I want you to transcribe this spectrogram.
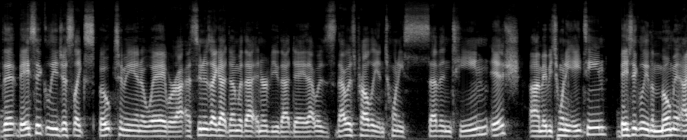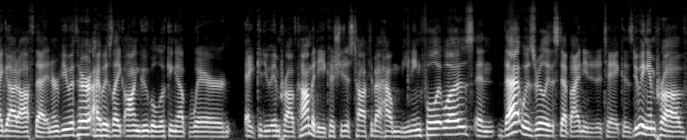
that basically just like spoke to me in a way where I, as soon as I got done with that interview that day, that was that was probably in 2017 ish, uh, maybe 2018. Basically, the moment I got off that interview with her, I was like on Google looking up where I could do improv comedy because she just talked about how meaningful it was. And that was really the step I needed to take because doing improv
